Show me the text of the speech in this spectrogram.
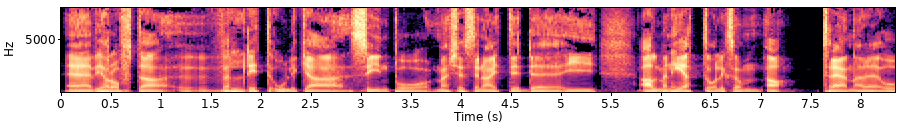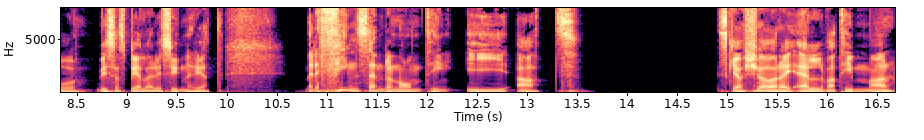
Eh, vi har ofta eh, väldigt olika syn på Manchester United i allmänhet och liksom, ja, tränare och vissa spelare i synnerhet. Men det finns ändå någonting i att ska jag köra i 11 timmar,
